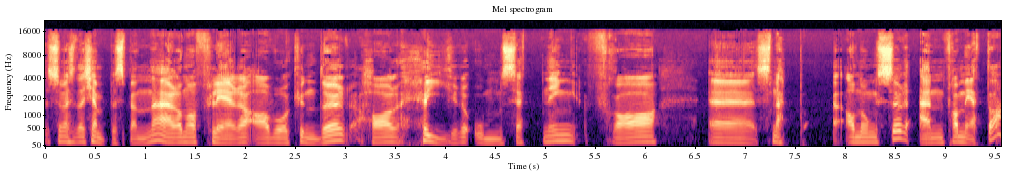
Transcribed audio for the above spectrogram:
som jeg synes er kjempespennende, er at nå flere av våre kunder har høyere omsetning fra Snap-annonser enn fra Meta.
